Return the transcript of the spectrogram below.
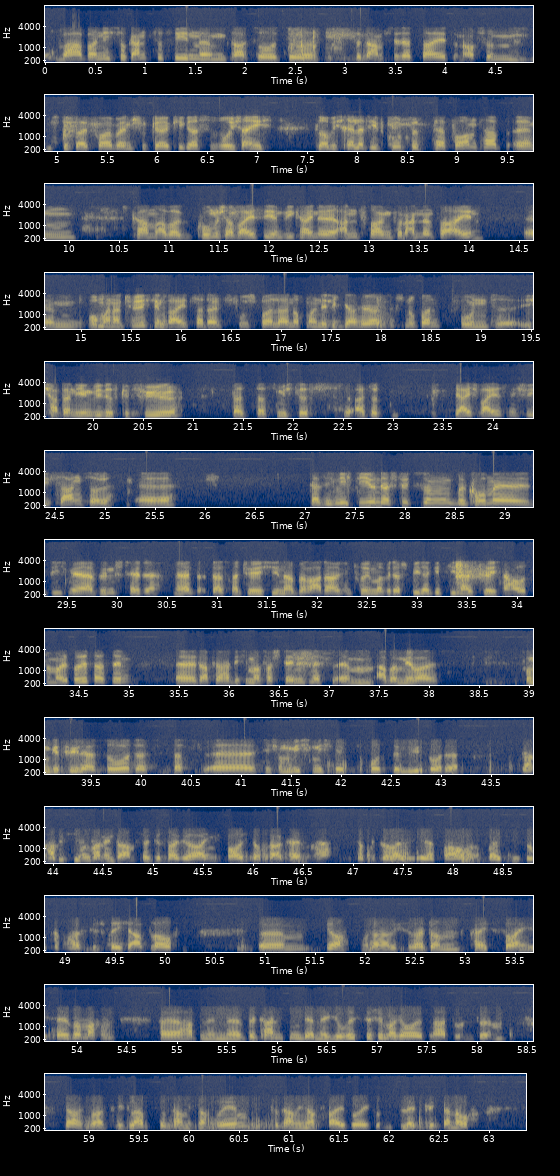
war aber nicht so ganz zufrieden, ähm, gerade so zur, zur Darmstädter Zeit und auch schon ein Stück weit vorher bei den Stuttgarter Kickers, wo ich eigentlich, glaube ich, relativ gut performt habe. Ähm, kamen aber komischerweise irgendwie keine Anfragen von anderen Vereinen, ähm, wo man natürlich den Reiz hat, als Fußballer nochmal eine Liga höher zu schnuppern. Und äh, ich hatte dann irgendwie das Gefühl, dass, dass mich das, also ja, ich weiß nicht, wie ich sagen soll, äh, dass ich nicht die Unterstützung bekomme, die ich mir erwünscht hätte. Ne? Dass natürlich in einer Berateragentur immer wieder Spieler gibt, die natürlich eine Hausnummer größer sind. Äh, dafür hatte ich immer Verständnis. Ähm, aber mir war es vom Gefühl her so, dass, dass äh, sich um mich nicht wirklich groß bemüht wurde. Dann habe ich irgendwann in Darmstadt gesagt, ja, eigentlich brauche ich doch gar keinen mehr. Ich habe mittlerweile die Erfahrung, weil die so Gespräche ablaufen. Ähm, ja, und dann habe ich gesagt, dann kann ich das doch eigentlich selber machen. Äh, habe einen äh, Bekannten, der mir juristisch immer geholfen hat und ähm, ja, so hat es geklappt. So kam ich nach Bremen, so kam ich nach Freiburg und letztlich dann auch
